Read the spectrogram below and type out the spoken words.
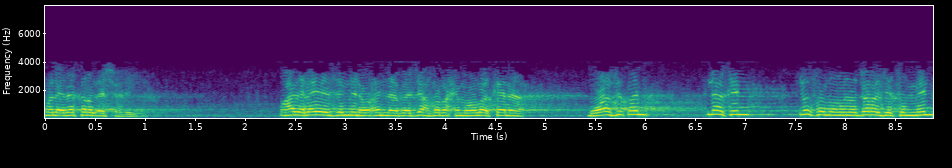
ولا ذكر الأشعرية. وهذا لا يلزم منه أن أبا جعفر رحمه الله كان موافقا لكن يفهم منه درجة من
